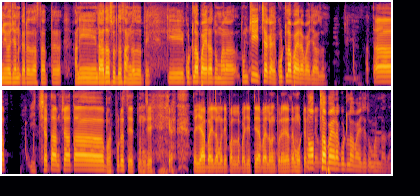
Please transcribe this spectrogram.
नियोजन करत असतात. आणि दादा सुद्धा सांगत होते की कुठला पायरा तुम्हाला तुमची इच्छा काय? कुठला पायरा पाहिजे अजून? आता इच्छा तर आमच्या आता भरपूरच आहेत. म्हणजे आता या बैलामध्ये पडला पाहिजे त्या बैलामध्ये पडला आता मोठ्या टॉपचा पायरा कुठला पाहिजे तुम्हाला दादा?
